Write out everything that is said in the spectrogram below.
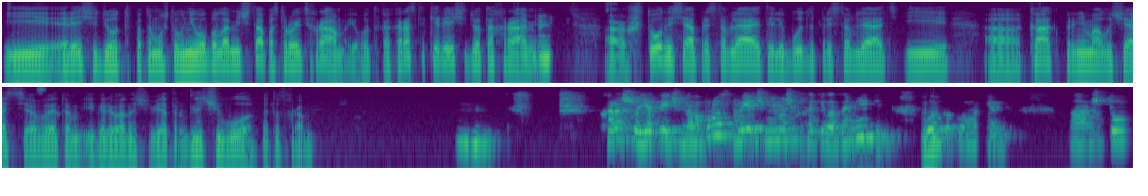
и речь идет, потому что у него была мечта построить храм, и вот как раз-таки речь идет о храме. А, что он из себя представляет или будет представлять, и а, как принимал участие в этом Игорь Иванович Ветров? Для чего этот храм? Хорошо, я отвечу на вопрос, но я еще немножко хотела заметить, угу. вот какой момент, что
